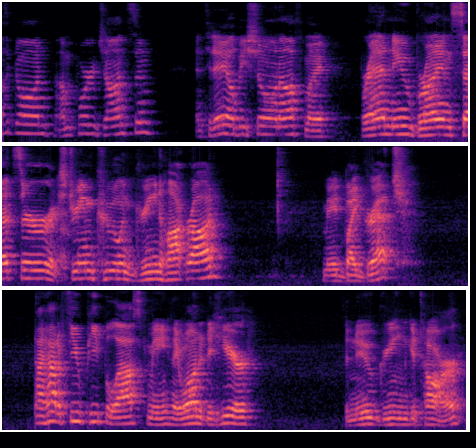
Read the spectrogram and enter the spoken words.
how's it going? I'm Porter Johnson, and today I'll be showing off my brand new Brian Setzer Extreme Coolant Green Hot Rod, made by Gretsch. I had a few people ask me, they wanted to hear the new green guitar.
